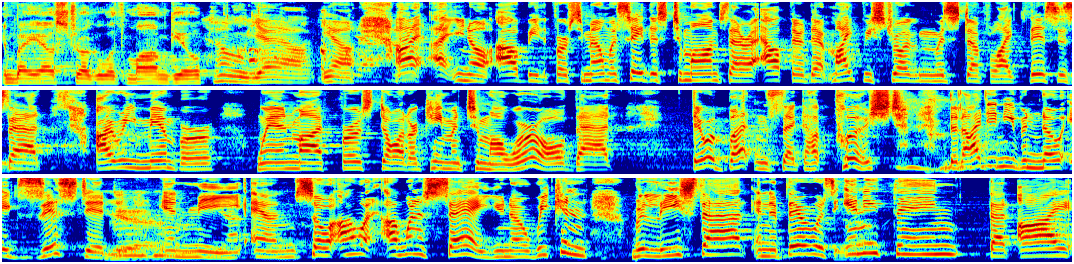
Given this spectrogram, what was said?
Anybody else struggle with mom guilt? Oh yeah, yeah. I, I, you know, I'll be the first. to I want to say this to moms that are out there that might be struggling with stuff like this. Is that I remember when my first daughter came into my world that. There were buttons that got pushed that I didn't even know existed Yeah. in me, and so I want I want to say, you know, we can release that, and if there was anything that I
